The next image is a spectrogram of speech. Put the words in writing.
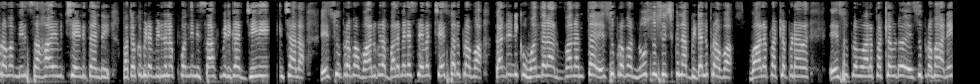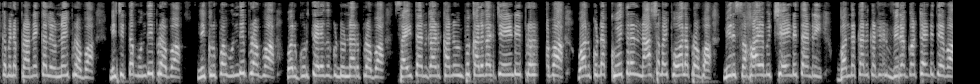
ప్రభ మీరు సహాయం చేయండి తండ్రి. ప్రతి ఒక్క బిడ్డ విడుదల పొంది నీ సాక్షిడిగా జీవించాలా. యేసు ప్రభ వాళ్ళు కూడా బలమైన సేవ చేస్తారు ప్రభా. తండ్రి నీకు వందనాలు. వాళ్ళంతా యేసు ప్రభ నువ్వు సృష్టించుకున్న బిడ్డలు ప్రభ వాళ్ళ పట్ల యేసు ప్రభ వాళ్ళ పట్ల కూడా యేసు ప్రభ అనేకమైన ప్రణాళికలు ఉన్నాయి ప్రభ నీ చిత్తం ఉంది ప్రభ నీ కృప ఉంది ప్రభ వాళ్ళు గుర్తెరగకుండా ఉన్నారు ప్రభ సైతాన్ గాడు కనువింపు కలగ చేయండి ప్రభ వాళ్ళకున్న కుయితలను నాశమైపోవాలా ప్రభ మీరు సహాయం చేయండి తండ్రి. బంధకాలు కట్టడం విరగొట్టండి దేవా.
